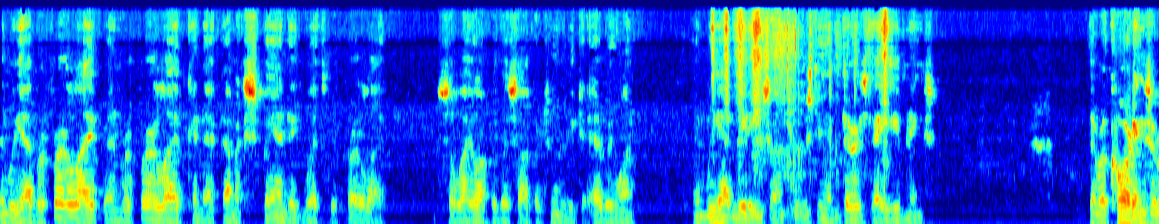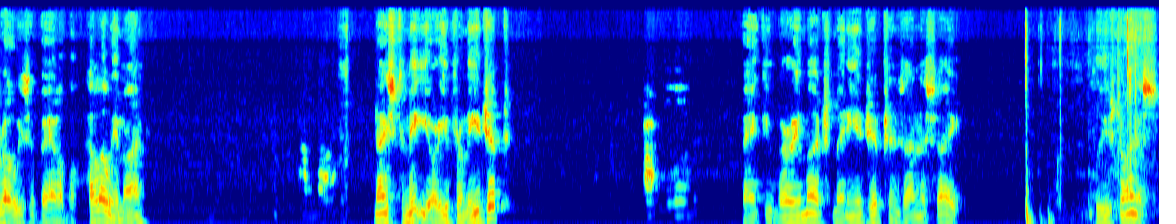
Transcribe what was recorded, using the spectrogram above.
And we have Refer Life and Refer Life Connect. I'm expanding with Refer Life. So I offer this opportunity to everyone. And we have meetings on Tuesday and Thursday evenings. The recordings are always available. Hello, Iman. Hello. Nice to meet you. Are you from Egypt? Thank you very much. Many Egyptians on the site. Please join us.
